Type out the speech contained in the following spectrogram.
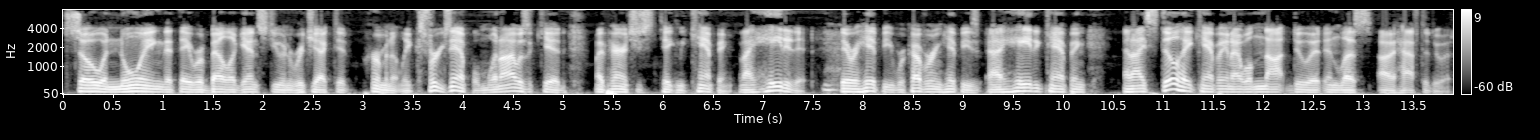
so annoying that they rebel against you and reject it permanently? Because, for example, when I was a kid, my parents used to take me camping, and I hated it. They were hippie, recovering hippies. I hated camping, and I still hate camping, and I will not do it unless I have to do it.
